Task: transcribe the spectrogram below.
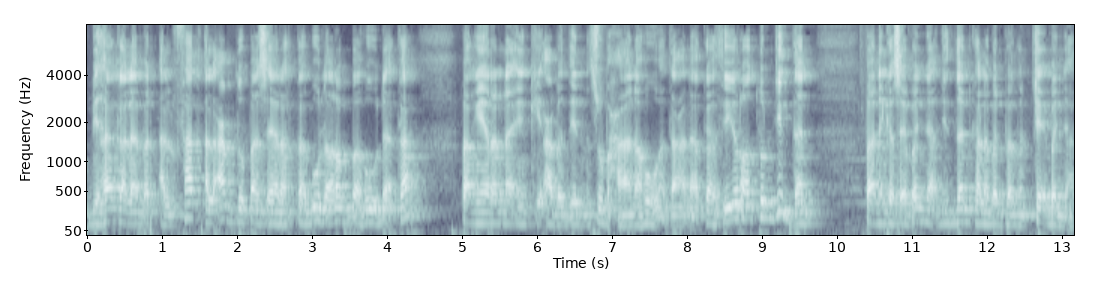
biha kalaban al-fat al-abdu pasirah kabula rabbahu daka pangeran na inki abdin subhanahu wa ta'ala kathiratun jiddan. Panika saya banyak jiddan kalaban banget cek banyak.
